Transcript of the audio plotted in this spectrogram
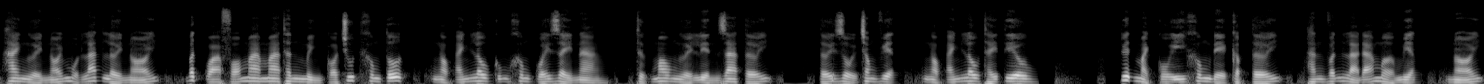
Hai người nói một lát lời nói, bất quá phó ma ma thân mình có chút không tốt, Ngọc Ánh Lâu cũng không quấy giày nàng, thực mau người liền ra tới. Tới rồi trong viện, Ngọc Ánh Lâu thấy tiêu. Tuyết mạch cố ý không đề cập tới, hắn vẫn là đã mở miệng, nói,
